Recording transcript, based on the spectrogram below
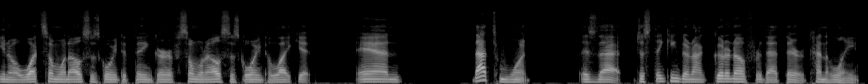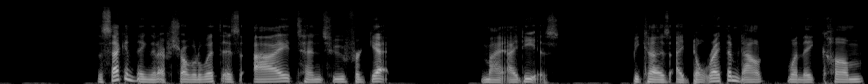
you know, what someone else is going to think or if someone else is going to like it. And that's one is that just thinking they're not good enough or that they're kind of lame. The second thing that I've struggled with is I tend to forget my ideas because I don't write them down when they come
